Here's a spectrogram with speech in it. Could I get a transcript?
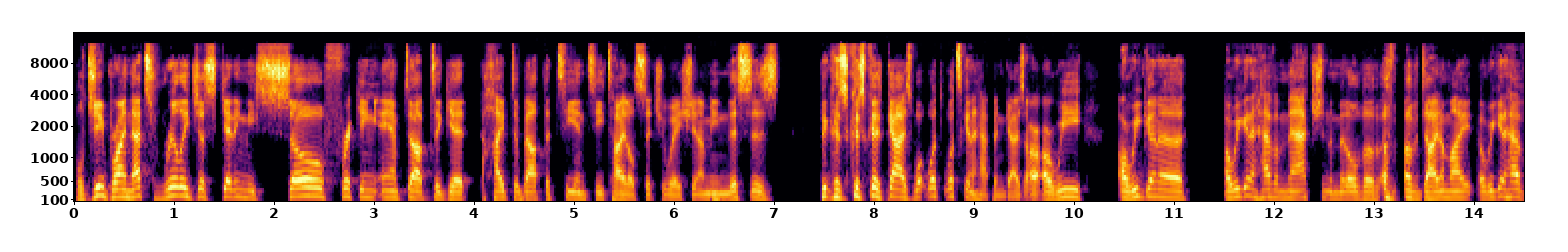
Well, gee, Brian, that's really just getting me so freaking amped up to get hyped about the TNT title situation. I mean, this is because because because guys, what what what's gonna happen, guys? Are are we are we gonna are we gonna have a match in the middle of of, of Dynamite? Are we gonna have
